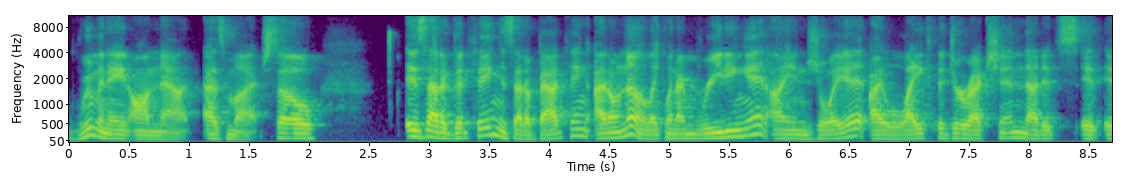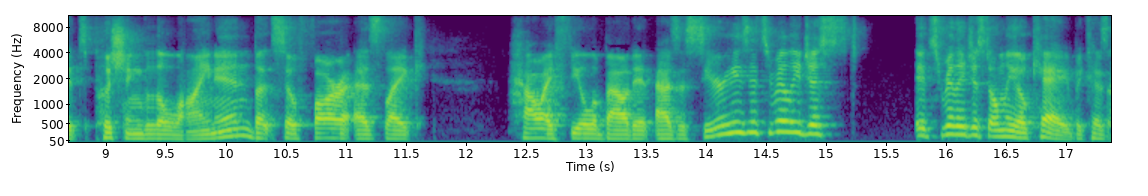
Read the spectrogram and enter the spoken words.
ruminate on that as much so is that a good thing? Is that a bad thing? I don't know. Like when i'm reading it i enjoy it. I like the direction that it's it, it's pushing the line in. But so far as like how I feel about it as a series, it's really just it's really just only okay because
